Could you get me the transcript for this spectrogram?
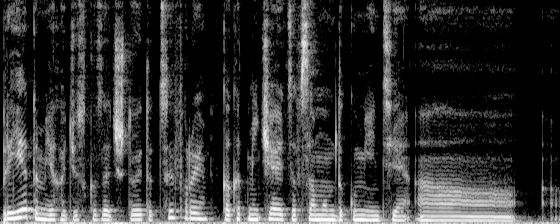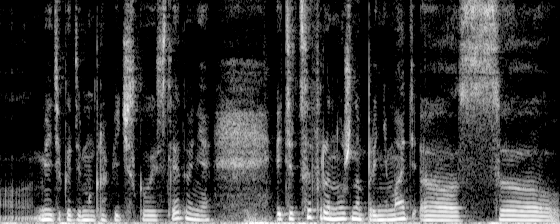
При этом я хочу сказать, что это цифры, как отмечается в самом документе, медико-демографического исследования, эти цифры нужно принимать э, с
